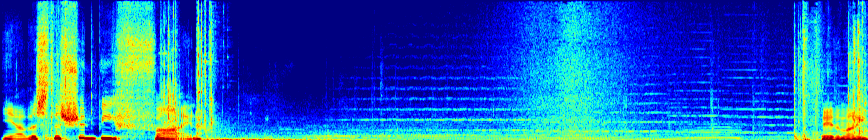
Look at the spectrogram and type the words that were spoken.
Yeah, this this should be fine. Pay the money.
